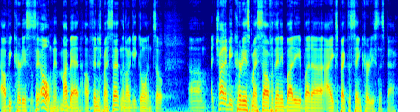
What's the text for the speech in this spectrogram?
I'll be courteous and say, "Oh, man, my bad." I'll finish my set and then I'll get going. So um, I try to be courteous myself with anybody, but uh, I expect the same courteousness back.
